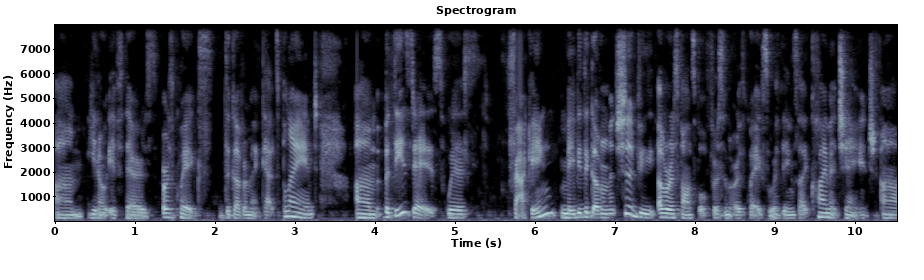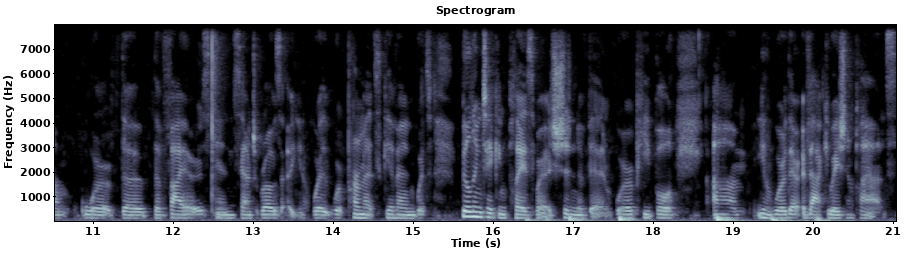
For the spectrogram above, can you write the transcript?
um, you know, if there's earthquakes, the government gets blamed. Um, but these days, with fracking, maybe the government should be responsible for some earthquakes or things like climate change um, or the, the fires in Santa Rosa, you know, where, where permits given, with building taking place where it shouldn't have been, where people, um, you know, where their evacuation plans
